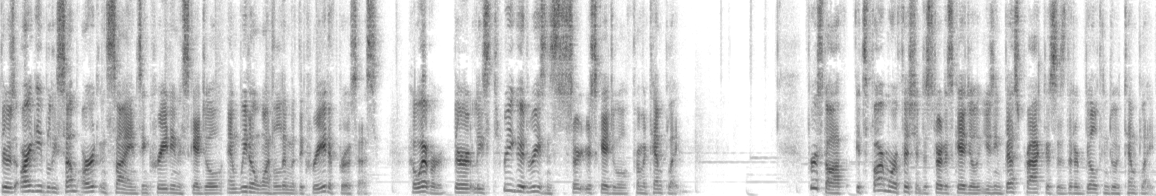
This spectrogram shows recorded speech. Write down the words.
There's arguably some art and science in creating a schedule, and we don't want to limit the creative process. However, there are at least three good reasons to start your schedule from a template. First off, it's far more efficient to start a schedule using best practices that are built into a template.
